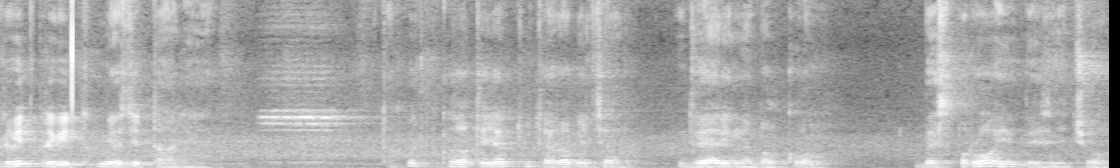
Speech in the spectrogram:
Привіт-привіт, ми з Італії. Та хочу показати, як тут робляться двері на балкон. Без порогів, без нічого.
